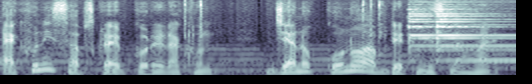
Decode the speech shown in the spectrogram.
এখনই সাবস্ক্রাইব করে রাখুন। যেন কোনো আপডেট মিস না হয়।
